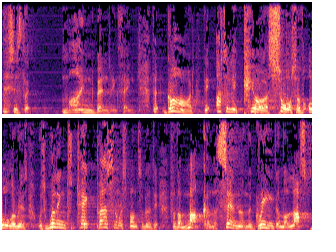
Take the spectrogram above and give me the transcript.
this is the mind bending thing, that God, the utterly pure source of all there is, was willing to take personal responsibility for the muck and the sin and the greed and the lust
